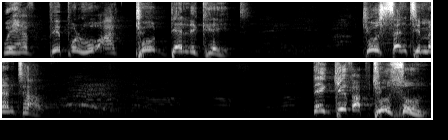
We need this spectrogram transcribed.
we have people who are too delicate, too sentimental. They give up too soon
